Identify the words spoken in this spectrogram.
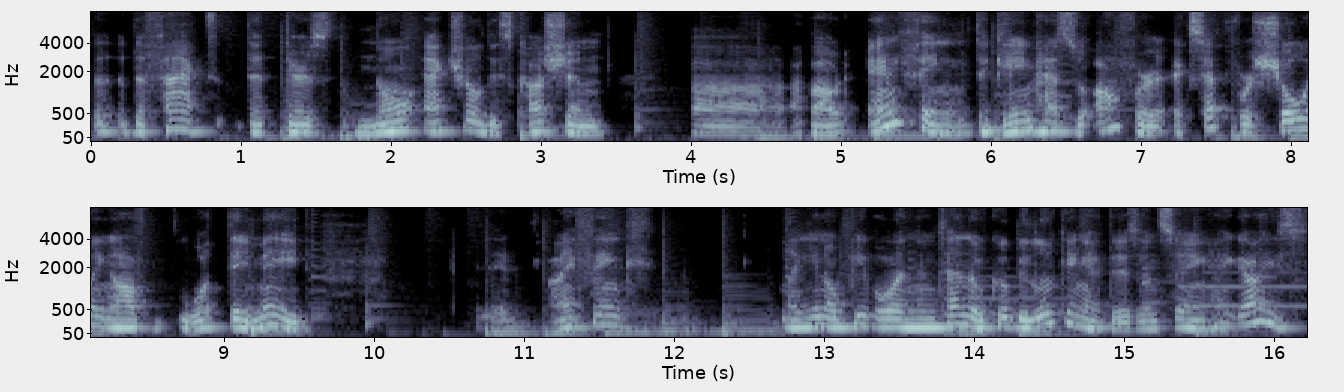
the, the fact that there's no actual discussion uh, about anything the game has to offer except for showing off what they made, it, I think, like you know, people at Nintendo could be looking at this and saying, "Hey guys,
